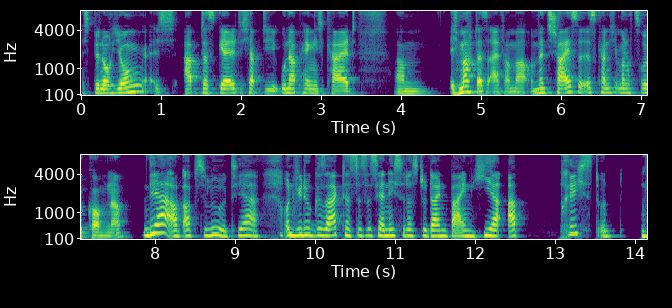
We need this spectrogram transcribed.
ich bin noch jung, ich habe das Geld, ich habe die Unabhängigkeit. Ähm, ich mache das einfach mal. Und wenn es scheiße ist, kann ich immer noch zurückkommen, ne? Ja, ab, absolut, ja. Und wie du gesagt hast, es ist ja nicht so, dass du dein Bein hier abbrichst und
